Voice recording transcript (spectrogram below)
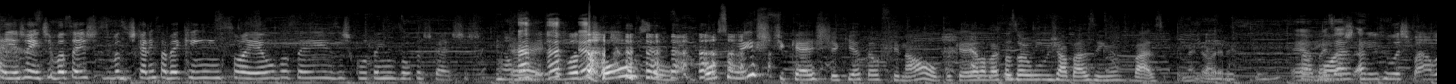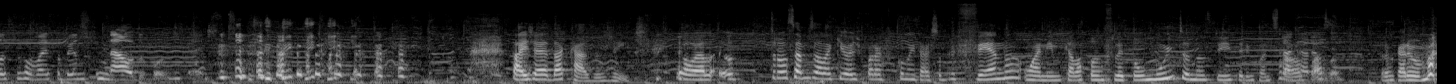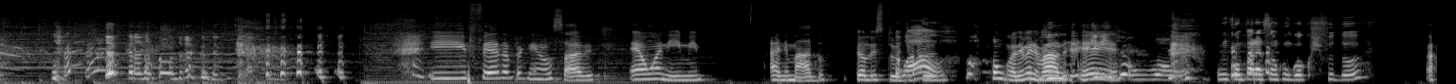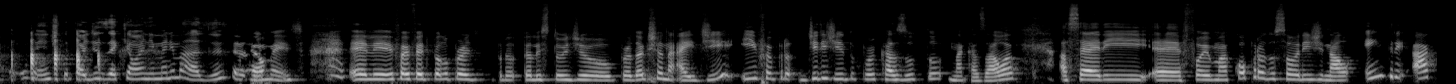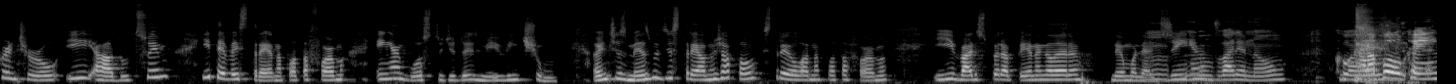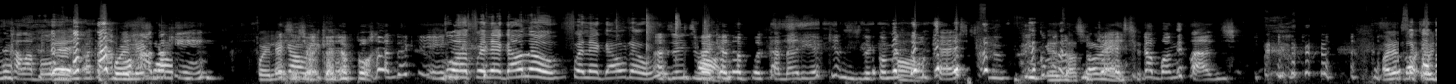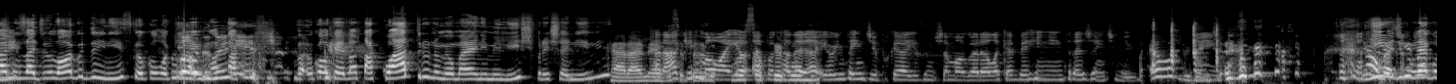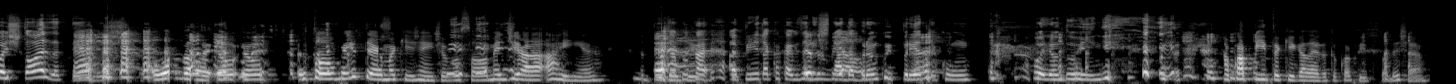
É, e gente, vocês, se vocês querem saber quem sou eu, vocês escutem os outros casts. Não, É. eu vou dar. Ouçam, ouçam este cast aqui até o final, porque aí ela vai fazer um jabazinho básico, né, galera? É, tá mas a- as duas falas você só vai saber no final do podcast. Thay já é da casa, gente. Então, ela, eu trouxemos ela aqui hoje para comentar sobre Fena, um anime que ela panfletou muito no Twitter enquanto Pra estava caramba. passando. Pra caramba. Pra não falar outra coisa. E Fena, pra quem não sabe, é um anime animado pelo estúdio. Uau! Um anime animado? é. Incrível, uou. Em comparação com Goku Fudor, a gente pode dizer que é um anime animado. Realmente. Ele foi feito pelo, pro- pelo estúdio Production ID e foi pro- dirigido por Kazuto Nakazawa. A série eh, foi uma coprodução original entre a Crunchyroll e a Adult Swim e teve a estreia na plataforma em agosto de 2021. Antes mesmo de estrear no Japão, estreou lá na plataforma e vale super a pena, galera. Dê uma olhadinha. Não, não vale não. Cala a boca, hein? Cala a boca, É, foi legal. aqui, hein? Foi A legal. gente vai hein? cair na porrada aqui, hein? Porra, foi legal não? Foi legal não? A gente vai Ó. cair na pancadaria aqui. A gente começou Ó. o cast, cinco minutos de cast, acabou a amizade. Olha só, Vai eu acabar a amizade logo do início, que eu coloquei Logo nota, início. eu coloquei nota 4 no meu My Anime List pra este anime. Caralho, é, Caraca, irmão, pegou- aí você a pegou pancadaria. Eu entendi porque a Isa me chamou agora. Ela quer ver rinha entre a gente, amigo. É óbvio, gente. Não, mas de que mulher gostosa, temos. Oba, eu, eu, eu tô meio termo aqui, gente. Eu vou só mediar a rinha. Tá a ca- A Pini tá com a camisa Pedro listada Bial. branco e preta, com olhando o ringue. Tô com a pita aqui, galera. Tô com a pita, pode deixar.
